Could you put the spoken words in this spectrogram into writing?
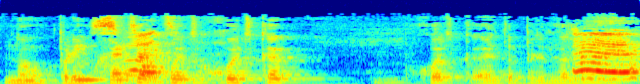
Ну, прим, хотя хоть, хоть как хоть это предложение.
